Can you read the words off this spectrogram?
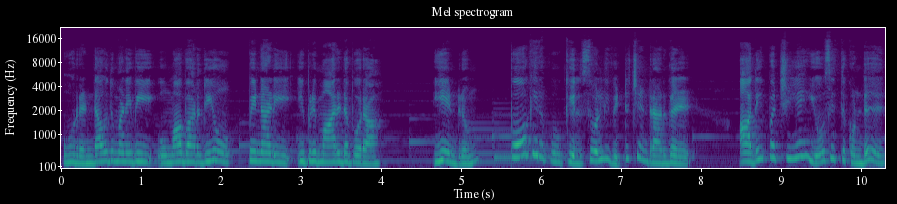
உன் ரெண்டாவது மனைவி உமா பாரதியும் பின்னாடி இப்படி மாறிட போறா? என்றும் போகிற போக்கில் சொல்லிவிட்டு சென்றார்கள். அதை பற்றியே யோசித்துக் கொண்டு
